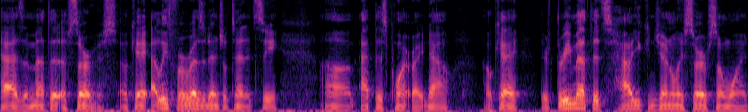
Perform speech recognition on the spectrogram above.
as a method of service. Okay, at least for a residential tenancy um, at this point right now. Okay, there's three methods how you can generally serve someone.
